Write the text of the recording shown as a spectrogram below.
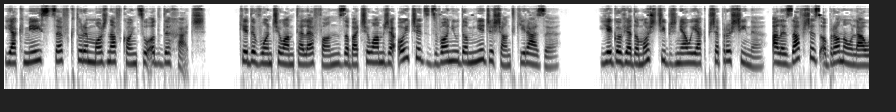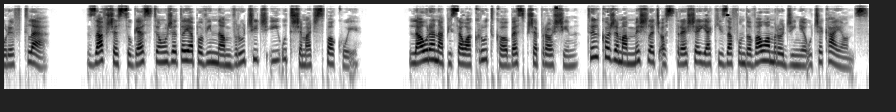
Jak miejsce, w którym można w końcu oddychać. Kiedy włączyłam telefon, zobaczyłam, że ojciec dzwonił do mnie dziesiątki razy. Jego wiadomości brzmiały jak przeprosiny, ale zawsze z obroną Laury w tle. Zawsze z sugestią, że to ja powinnam wrócić i utrzymać spokój. Laura napisała krótko, bez przeprosin, tylko że mam myśleć o stresie, jaki zafundowałam rodzinie uciekając.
